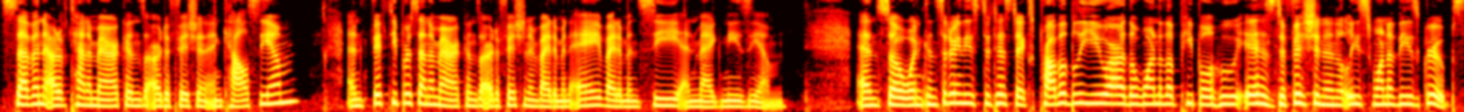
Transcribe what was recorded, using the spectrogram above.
Seven out of 10 Americans are deficient in calcium. And 50% Americans are deficient in vitamin A, vitamin C, and magnesium. And so, when considering these statistics, probably you are the one of the people who is deficient in at least one of these groups.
